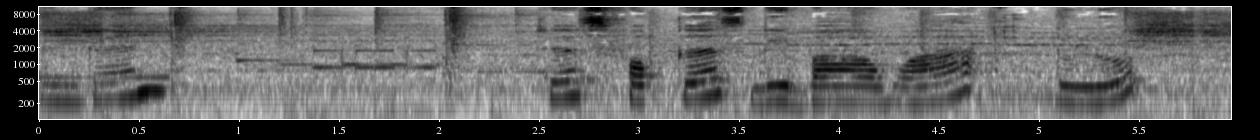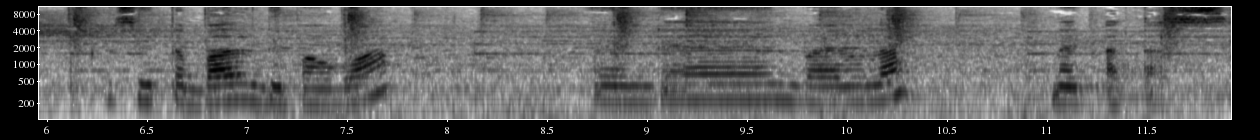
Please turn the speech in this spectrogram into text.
And then just fokus di bawah dulu. Kasih tebal di bawah. And then barulah naik atas.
